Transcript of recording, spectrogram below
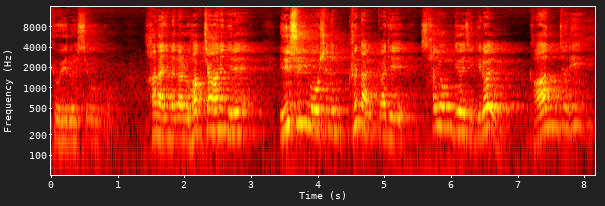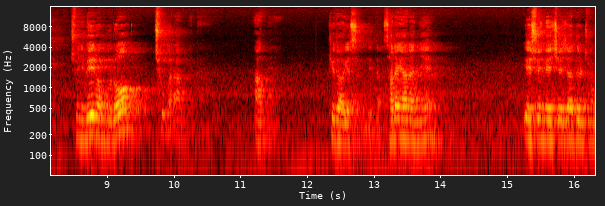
교회를 세우고 하나님의 나라를 확장하는 일에 예수님 오시는 그날까지 사용되어지기를 간절히 주님의 이름으로 축원합니다. 아멘. 기도하겠습니다. 사랑의 하나님, 예수님의 제자들 중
